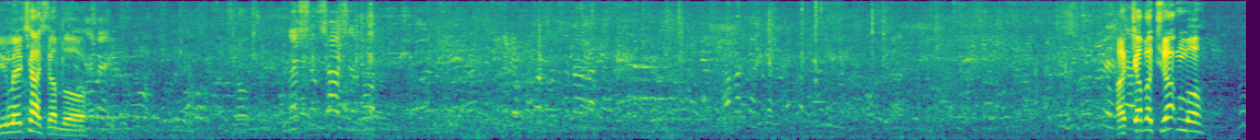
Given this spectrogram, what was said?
Düğmeli çarşı abla o. Meşhur çarşı bu. Hatice abla çırak mı bu? Bu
